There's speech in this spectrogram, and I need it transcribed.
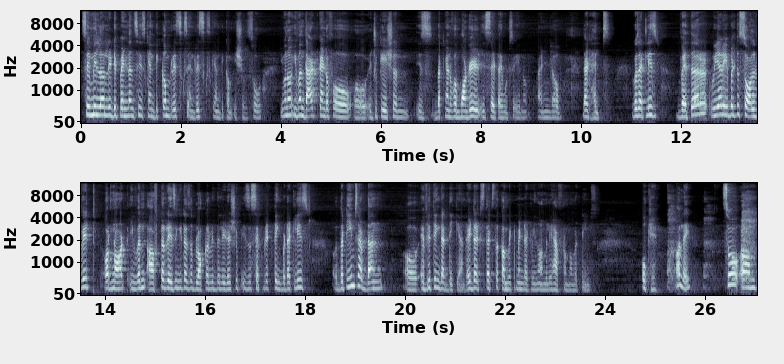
Similarly, dependencies can become risks and risks can become issues. So, you know, even that kind of a, education is, that kind of a model is set, I would say, you know, and uh, that helps. Because at least whether we are able to solve it or not, even after raising it as a blocker with the leadership is a separate thing, but at least uh, the teams have done uh, everything that they can, right? That's, that's the commitment that we normally have from our teams. Okay, all right. So um,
